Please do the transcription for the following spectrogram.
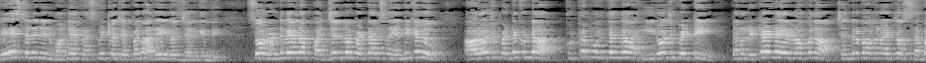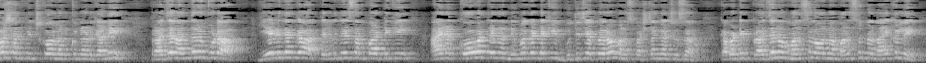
వేస్ట్ అని నేను మొన్నే ప్రెస్ మీట్లో చెప్పాను అదే ఈ రోజు జరిగింది. సో రెండు వేల పద్దెనిమిదిలో పెట్టాల్సిన ఎన్నికలు ఆ రోజు పెట్టకుండా కుట్రపూరితంగా ఈ రోజు పెట్టి తను రిటైర్డ్ అయ్యే లోపల చంద్రబాబు నాయుడుతో శభాష్ అనిపించుకోవాలనుకున్నాడు. కానీ ప్రజలందరూ కూడా ఏ విధంగా తెలుగుదేశం పార్టీకి ఆయన కోవట్లైన నిమ్మగడ్డకి బుద్ధి చెప్పారో మనం స్పష్టంగా చూసాం కాబట్టి ప్రజల మనసులో ఉన్న మనసున్న నాయకుల్ని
